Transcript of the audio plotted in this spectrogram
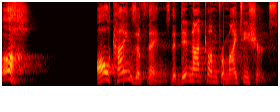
Oh! All kinds of things that did not come from my t shirts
